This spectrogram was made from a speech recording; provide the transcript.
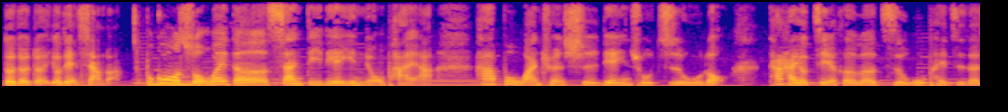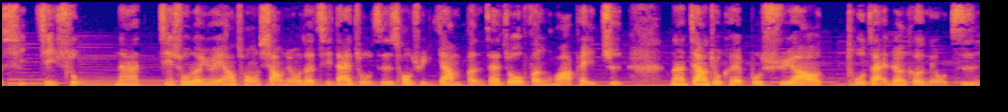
对对对，有点像的。不过所谓的三 D 列印牛排啊，它不完全是列印出植物肉，它还有结合了植物配置的技技术。那技术人员要从小牛的脐带组织抽取样本，再做分化配置，那这样就可以不需要屠宰任何牛只。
